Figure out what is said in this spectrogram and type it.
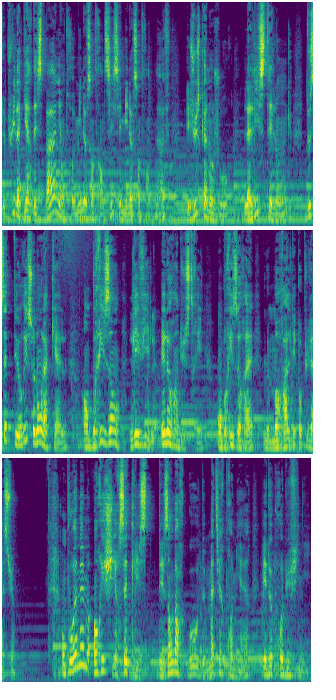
Depuis la guerre d'Espagne entre 1936 et 1939 et jusqu'à nos jours, la liste est longue de cette théorie selon laquelle, en brisant les villes et leur industrie, on briserait le moral des populations. On pourrait même enrichir cette liste des embargos de matières premières et de produits finis,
